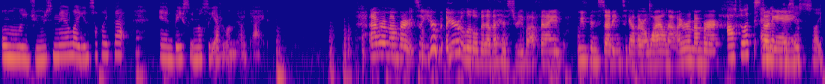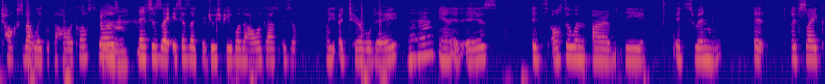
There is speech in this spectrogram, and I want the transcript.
only Jews in there like and stuff like that and basically mostly everyone there died. I remember, so you're you're a little bit of a history buff, and I we've been studying together a while now. I remember also at the studying, end of this, it like talks about like what the Holocaust was, mm-hmm. and it says like it says like for Jewish people, the Holocaust is a like a terrible day, mm-hmm. and it is. It's also when uh, the it's when it it's like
